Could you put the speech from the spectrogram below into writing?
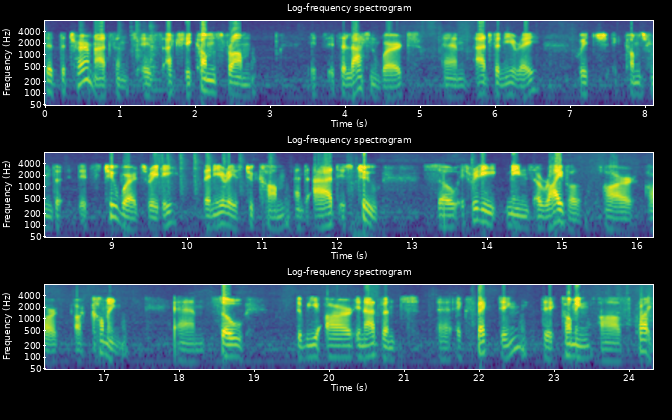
the, the term Advent is actually comes from it's it's a Latin word, um, advenire, which comes from the it's two words really. Venire is to come, and ad is to, so it really means arrival or or or coming. Um, so we are in Advent uh, expecting the coming of Christ.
